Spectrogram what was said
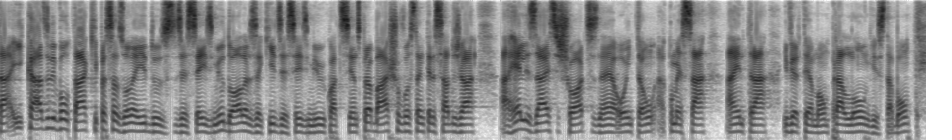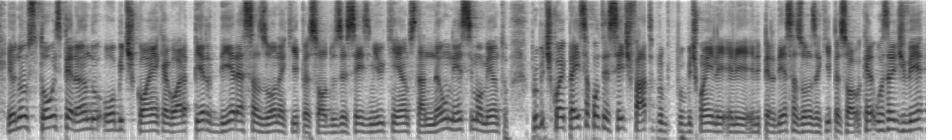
Tá? E caso ele voltar aqui para essa zona aí dos 16 mil dólares aqui, 16.400 para baixo, eu vou estar interessado já a realizar esses shorts, né? Ou então a começar a entrar, inverter a mão para longs, tá bom? Eu não estou esperando o Bitcoin aqui agora perder essa zona aqui, pessoal, dos 16.500, tá? Não nesse momento. Para o Bitcoin, para isso acontecer de fato, para o Bitcoin ele, ele, ele perder essas zonas aqui, pessoal, eu, quero, eu gostaria de ver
